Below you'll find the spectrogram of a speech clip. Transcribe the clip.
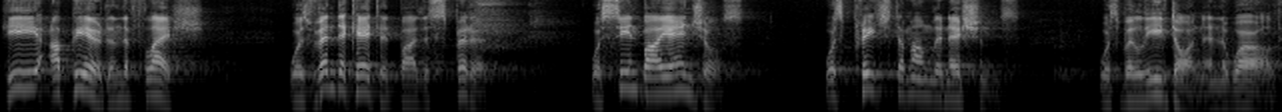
He appeared in the flesh, was vindicated by the Spirit, was seen by angels, was preached among the nations, was believed on in the world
